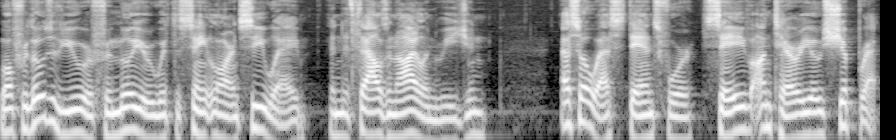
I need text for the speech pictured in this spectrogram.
Well, for those of you who are familiar with the St. Lawrence Seaway and the Thousand Island region, SOS stands for Save Ontario's Shipwreck,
